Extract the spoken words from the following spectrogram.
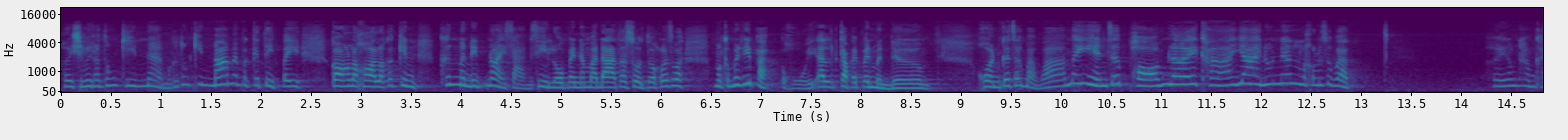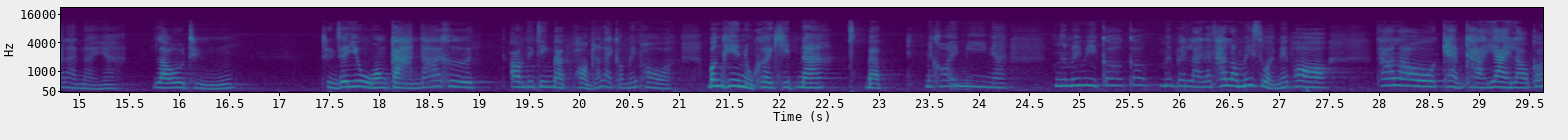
เฮ้ยชีวิตเราต้องกินน่ะมันก็ต้องกินมากเป็นปกติไปกองละครเราก็กินขึ้นมานิดหน่อย3ามสี่โลเป็นธรรมดาแต่ส่วนตัวก็รู้สึกว่ามันก็ไม่ได้แบบโอ้โหกลับไปเป็นเหมือนเดิม คนก็จะแบบว่าไม่เห็นจะผอมเลยขาใหญ่นู่นนั่นเราก็รู้สึกแบบเฮ้ยต้องทำขนาดไหนอะเราถึงถึงจะอยู่วงการได้คือเอาจริง ๆ แบบผอมเท่าไหร่ก็ไม่พอ บางทีหนูเคยคิดนะ แบบไม่ค่อยมีไงงั้นไม่มีก็ก็ไม่เป็นไรแล้วถ้าเราไม่สวยไม่พอ ถ้าเราแขนขาใหญ่เราก็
